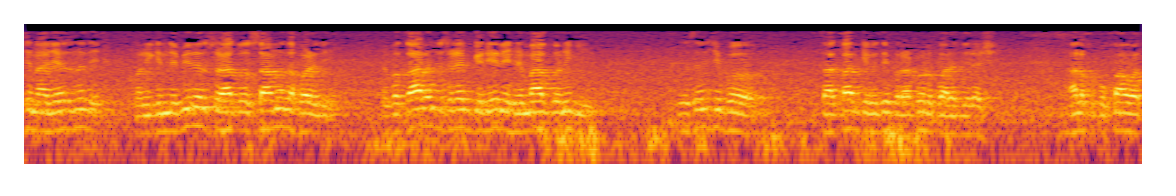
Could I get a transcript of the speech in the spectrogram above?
چنا جائز نہ دے لیکن نبی نے سرات و سامنے دفڑ دی. بکار سڑپ کے لیے ہماق کو نہیں کی. جیسے چپ تاکار کے ودی پراٹھوں نے پارے دے رشی الخ بکاوت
